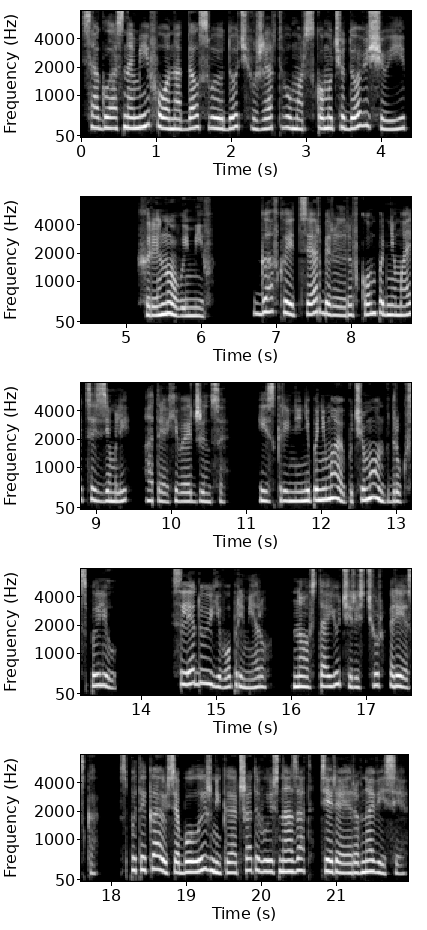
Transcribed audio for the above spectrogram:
Согласно мифу, он отдал свою дочь в жертву морскому чудовищу и... Хреновый миф. Гавкает Цербер и рывком поднимается с земли, отряхивая джинсы. Искренне не понимаю, почему он вдруг вспылил. Следую его примеру, но встаю чересчур резко. Спотыкаюсь об улыжник и отшатываюсь назад, теряя равновесие.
